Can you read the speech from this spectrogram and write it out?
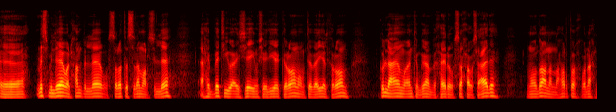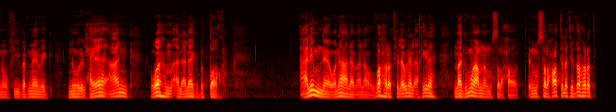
آه، بسم الله والحمد لله والصلاة والسلام على رسول الله. أحبتي وأعزائي مشاهدي الكرام ومتابعي الكرام كل عام وأنتم جميعا بخير وصحة وسعادة. موضوعنا النهاردة ونحن في برنامج نور الحياة عن وهم العلاج بالطاقة. علمنا ونعلم أنه ظهرت في الآونة الأخيرة مجموعة من المصطلحات. المصطلحات التي ظهرت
